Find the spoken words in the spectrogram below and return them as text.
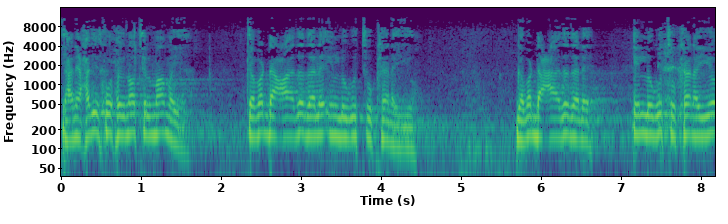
yani xadiiku wuxuu inoo tilmaamaya gabadha caadada leh in lagu tukanayo gabadha caadada leh in lagu tukanayo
